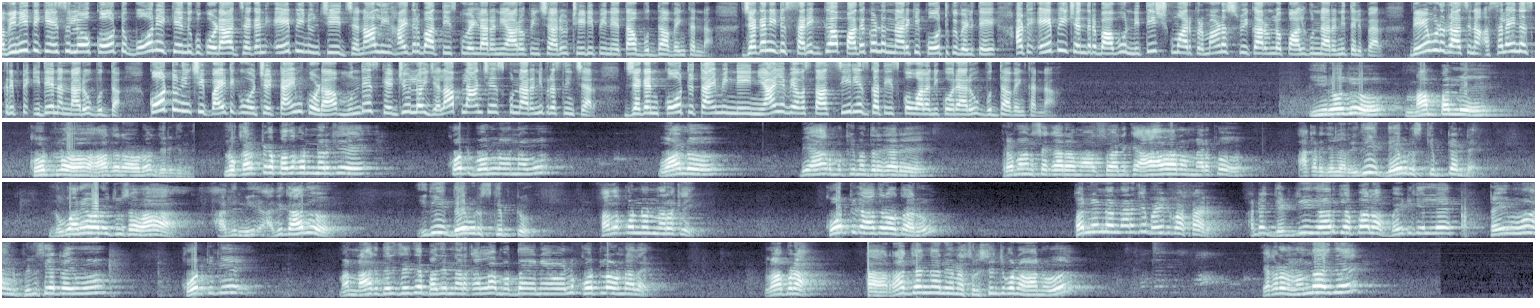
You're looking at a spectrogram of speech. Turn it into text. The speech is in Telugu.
అవినీతి కేసులో కోర్టు బోనెక్కేందుకు కూడా జగన్ ఏపీ నుంచి జనాల్ని హైదరాబాద్ తీసుకువెళ్ళారని ఆరోపించారు టీడీపీ నేత బుద్ధా వెంకన్న. జగన్ ఇటు సరిగ్గా పదకొండున్నరకి కోర్టుకు వెళితే అటు ఏపీ చంద్రబాబు నితీష్ కుమార్ ప్రమాణ స్వీకారంలో పాల్గొన్నారని తెలిపారు. దేవుడు రాసిన అసలైన స్క్రిప్ట్ ఇదేనన్నారు బుద్ధ. కోర్టు నుంచి బయటకు వచ్చే టైం కూడా ముందే స్కెడ్యూల్లో ఎలా ప్లాన్ చేసుకున్నారని ప్రశ్నించారు. జగన్ కోర్టు టైమింగ్ని న్యాయ వ్యవస్థ సీరియస్గా తీసుకోవాలని కోరారు బుద్ధా వెంకన్న. ఈరోజు నాంపల్లి కోర్టులో హాజరవడం జరిగింది. నువ్వు కరెక్ట్గా పదకొండున్నరకి కోర్టు బోన్లో ఉన్నావు. వాళ్ళు బీహార్ ముఖ్యమంత్రి గారి ప్రమాణ స్వీకార మహోత్సవానికి ఆహ్వానం మేరకు అక్కడికి వెళ్ళారు. ఇది దేవుడి స్క్రిప్ట్ అంటే. నువ్వు అనేవాడు చూసావా? అది నీ అది కాదు. ఇది దేవుడి స్క్రిప్ట్. పదకొండున్నరకి కోర్టుకి హాజరవుతారు. పన్నెండున్నరకి బయటకు వస్తారు. అంటే జడ్జి గారు చెప్పాలా బయటికి వెళ్ళే టైము ఆయన పిలిచే టైము కోర్టుకి మన నాకు తెలిసైతే పదిన్నర కల్లా ముద్ద అనేవాళ్ళు కోర్టులో ఉండాలి. లోపల రాజ్యాంగాన్ని నేను సృష్టించుకున్నావా నువ్వు? ఎక్కడ ఉందా ఇది?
